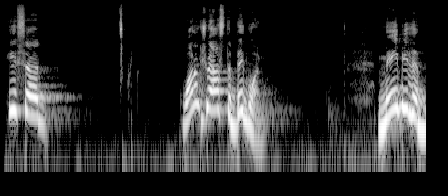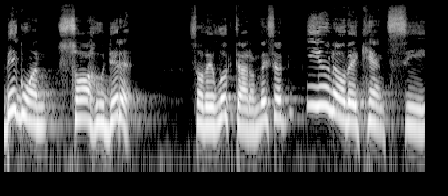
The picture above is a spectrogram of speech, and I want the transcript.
He said, Why don't you ask the big one? Maybe the big one saw who did it. So they looked at him. They said, You know they can't see.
